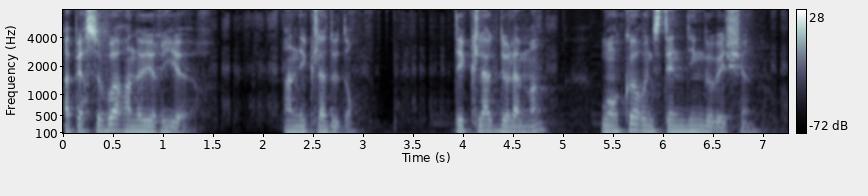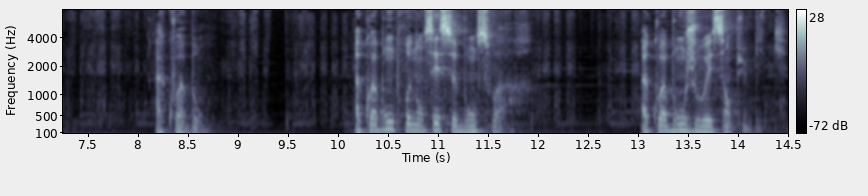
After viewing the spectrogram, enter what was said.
apercevoir un œil rieur un éclat de dents, des claques de la main ou encore une standing ovation. À quoi bon? À quoi bon prononcer ce bonsoir? À quoi bon jouer sans public?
